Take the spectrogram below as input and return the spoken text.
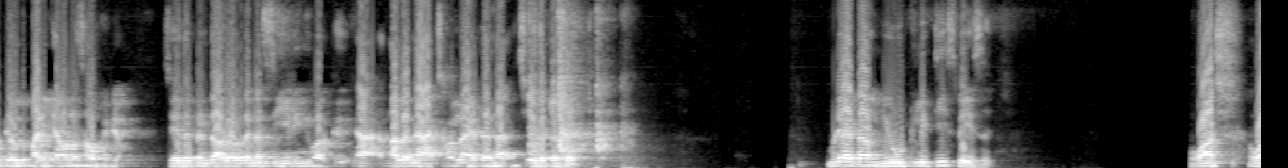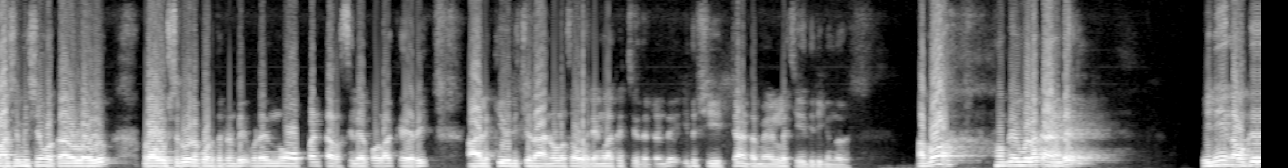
കുട്ടികൾക്ക് പഠിക്കാനുള്ള സൗകര്യം ചെയ്തിട്ടുണ്ട്. അതുപോലെ തന്നെ സീലിംഗ് വർക്ക് നല്ല നാച്ചുറൽ ആയിട്ട് തന്നെ ചെയ്തിട്ടുണ്ട്. ഇവിടെ ആയിട്ടാണ് utility space wash washing machine വെക്കാനുള്ള ഒരു ബ്രൗഷർ ഇവിടെ കൊടുത്തിട്ടുണ്ട്. ഇവിടെ നിന്ന് ഓപ്പൺ ടെറസിലേക്കുള്ള കയറി അലക്കി വിരിച്ചിടാനുള്ള സൗകര്യങ്ങളൊക്കെ ചെയ്തിട്ടുണ്ട്. ഇത് ഷീറ്റാണ് മേളിൽ ചെയ്തിരിക്കുന്നത്. അപ്പോ നമുക്ക് ഇവിടെ കണ്ട് ഇനി നമുക്ക്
